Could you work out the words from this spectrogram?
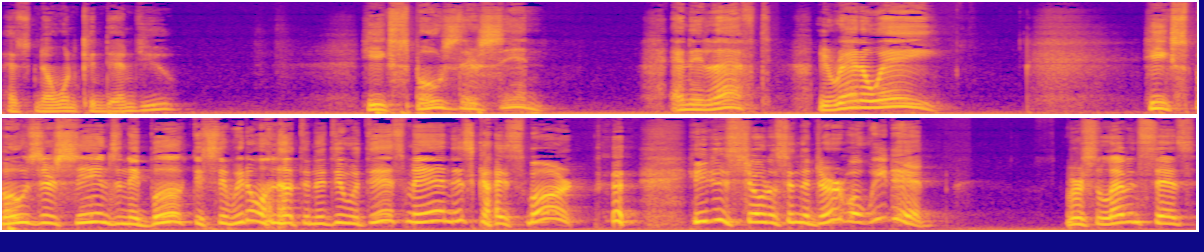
Has no one condemned you? He exposed their sin, and they left. They ran away. He exposed their sins and they booked. They said, We don't want nothing to do with this, man. This guy's smart. he just showed us in the dirt what we did. Verse 11 says,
